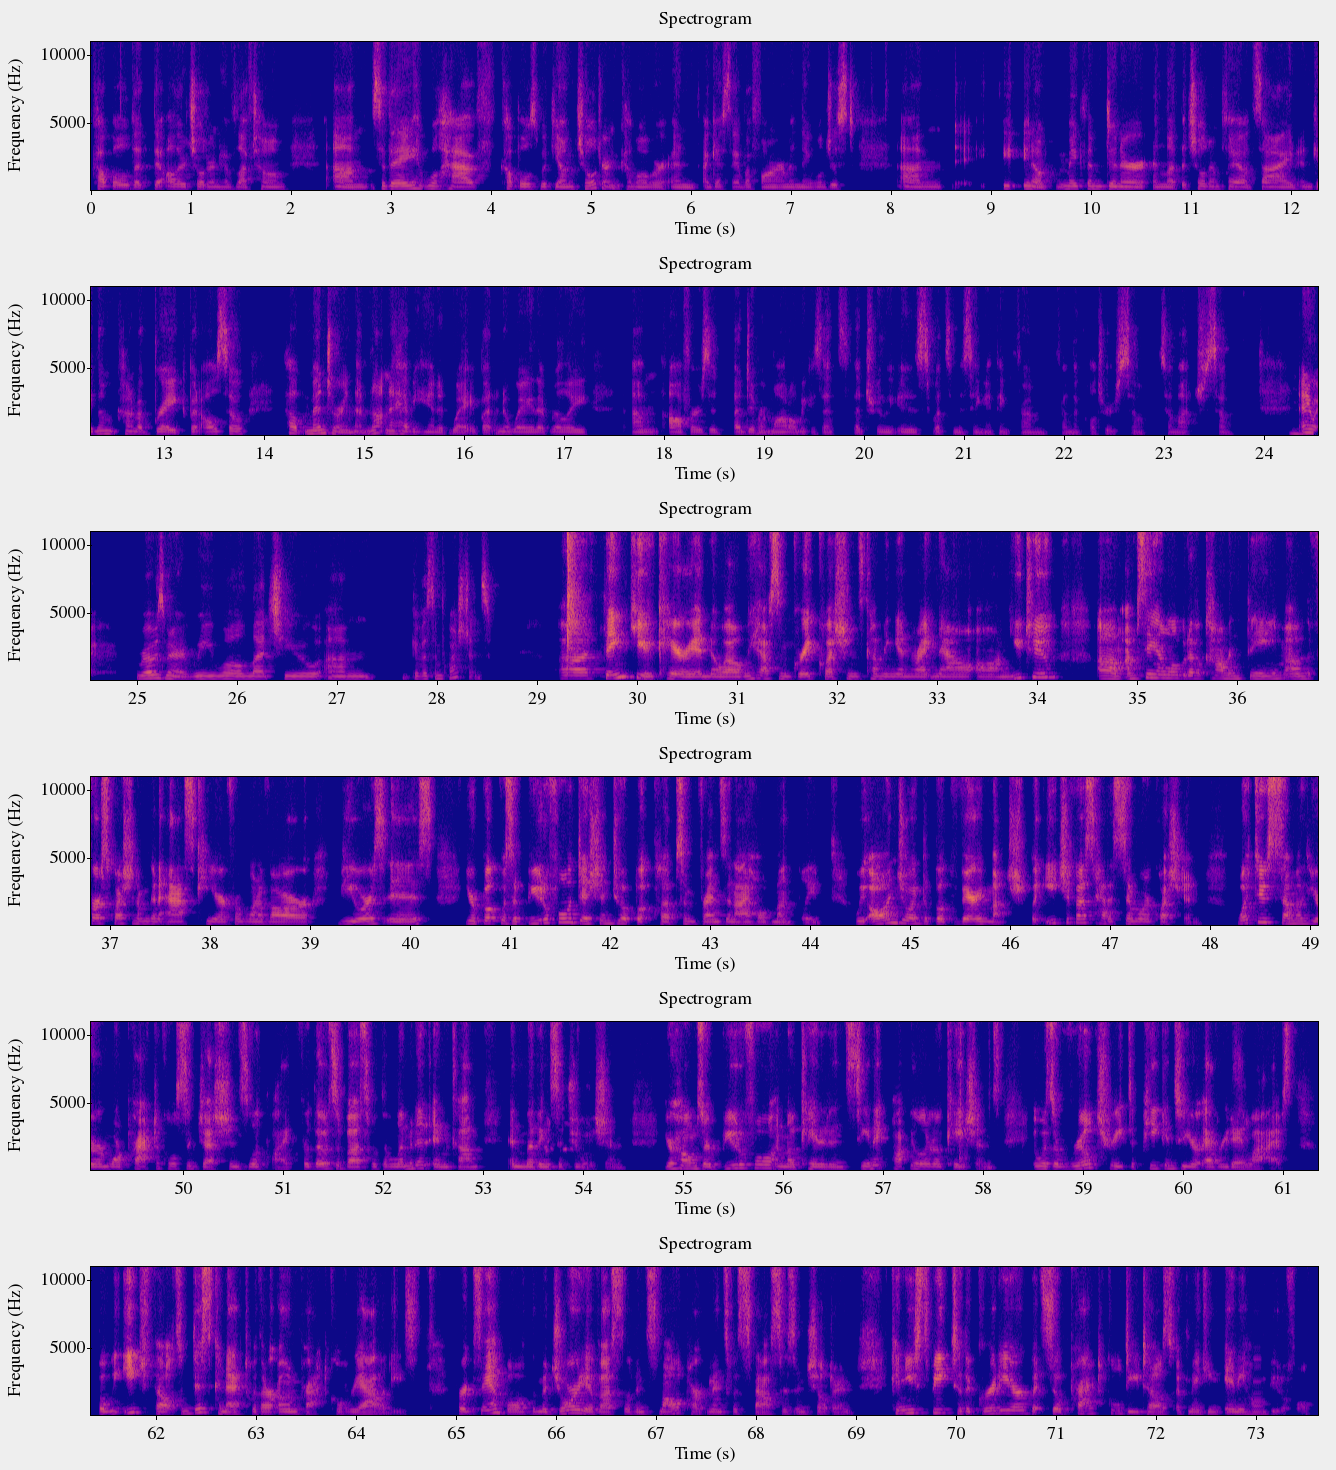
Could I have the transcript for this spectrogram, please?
couple that the other children have left home um, so they will have couples with young children come over, and I guess they have a farm, and they will just, um, you know, make them dinner and let the children play outside and give them kind of a break, but also help mentoring them, not in a heavy-handed way, but in a way that really um, offers a, a, different model because that's that truly is what's missing, I think, from from the culture so so much. So, mm-hmm. anyway, Rosemary, we will let you um, give us some questions. Uh, thank you, Carrie and Noelle. We have some great questions coming in right now on YouTube. Um, I'm seeing a little bit of a common theme. Um, the first question I'm going to ask here from one of our viewers is Your book was a beautiful addition to a book club some friends and I hold monthly. We all enjoyed the book very much, but each of us had a similar question. What do some of your more practical suggestions look like for those of us with a limited income and living situation? Your homes are beautiful and located in scenic, popular locations. It was a real treat to peek into your everyday lives, but we each felt some disconnect with our own practical realities. For example, the majority of us live in small apartments with spouses and children. Can you speak to the grittier but still practical details of making any home beautiful?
